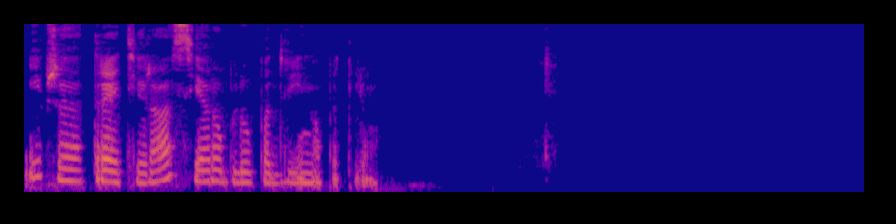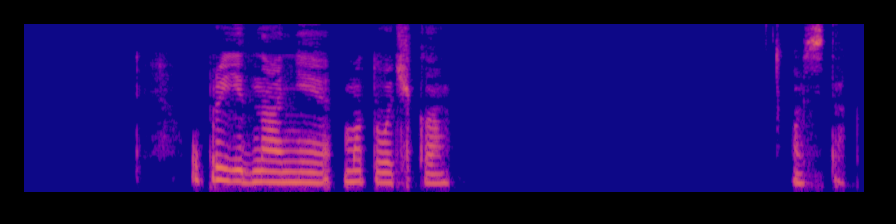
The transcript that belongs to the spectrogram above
І вже третій раз я роблю подвійну петлю. У приєднанні моточка ось так.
